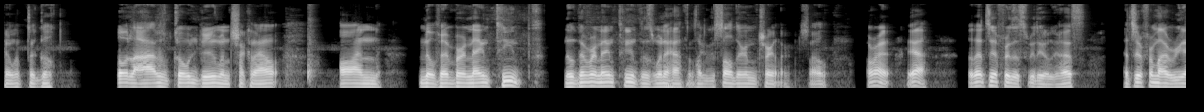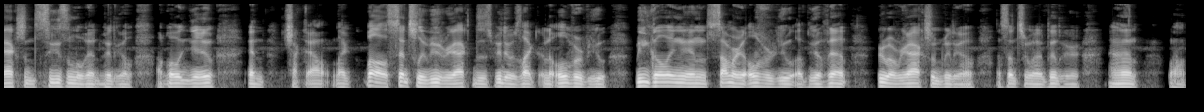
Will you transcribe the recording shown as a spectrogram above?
I went to go, go live, go in game and check it out on November 19th. November 19th is when it happens, like you saw there in the trailer. So, alright, yeah. So that's it for this video, guys. That's it for my reaction seasonal event video. I'll go in you and check out, like, well, essentially we reacting to this video is like an overview. Me going in summary overview of the event a reaction video, essentially what I did here. And, well,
